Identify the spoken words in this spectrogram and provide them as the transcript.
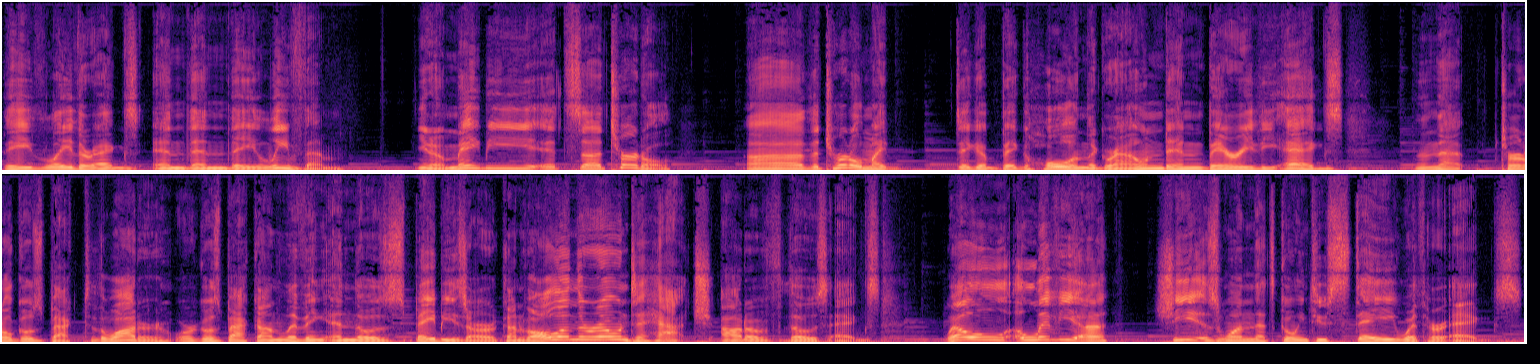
they lay their eggs and then they leave them. You know, maybe it's a turtle. Uh, the turtle might dig a big hole in the ground and bury the eggs, and that turtle goes back to the water or goes back on living, and those babies are kind of all on their own to hatch out of those eggs. Well, Olivia, she is one that's going to stay with her eggs.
